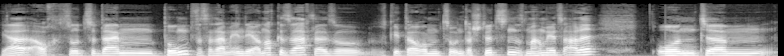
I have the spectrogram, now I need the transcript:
Ja, auch so zu deinem Punkt, was hat er am Ende ja auch noch gesagt. Also, es geht darum zu unterstützen, das machen wir jetzt alle. Und ähm,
